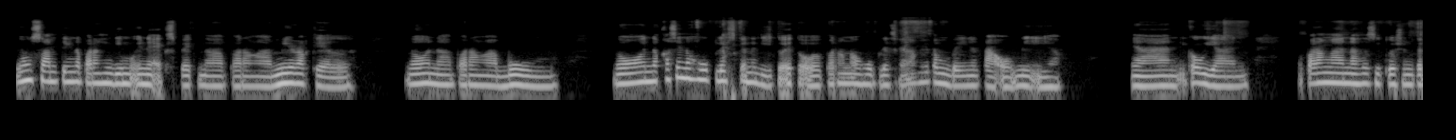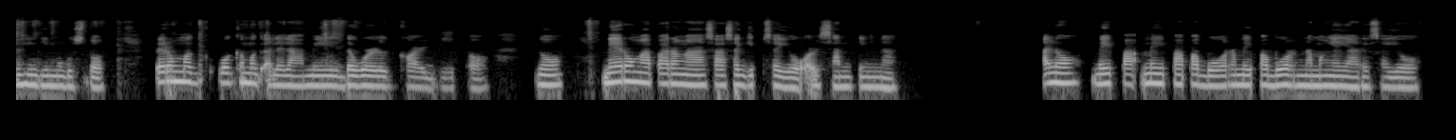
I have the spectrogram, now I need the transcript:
yung something na parang hindi mo ina-expect na parang ah, miracle, no, na parang ah, boom, no, na kasi na-hopeless ka na dito, ito, oh, parang na-hopeless ka, nakita mo ba yun yung tao, umiiyak, yan, ikaw yan, parang nga nasa sitwasyon ka na hindi mo gusto, pero mag, wag ka mag-alala, may the world card dito, no, meron nga parang nga sasagip sa'yo or something na, ano, may pa, may papabor, may pabor na mangyayari sa'yo,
